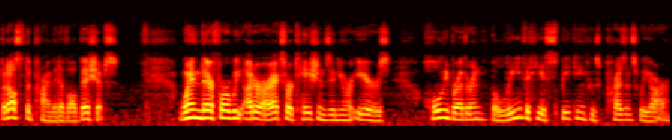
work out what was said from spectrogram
but also the primate of all bishops. When, therefore, we utter our exhortations in your ears, Holy brethren, believe that he is speaking whose presence we are,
